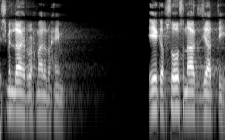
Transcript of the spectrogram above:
بسم اللہ الرحمن الرحیم۔ ایک افسوسناک زیادتی۔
